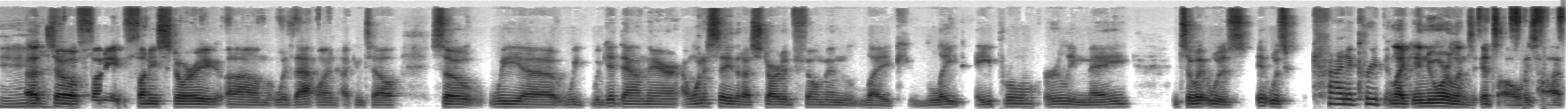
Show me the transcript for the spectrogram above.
Yeah. Uh, so funny, funny story um, with that one. I can tell. So we uh, we we get down there. I want to say that I started filming like late April, early May, and so it was it was kind of creepy. Like in New Orleans, it's always hot.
